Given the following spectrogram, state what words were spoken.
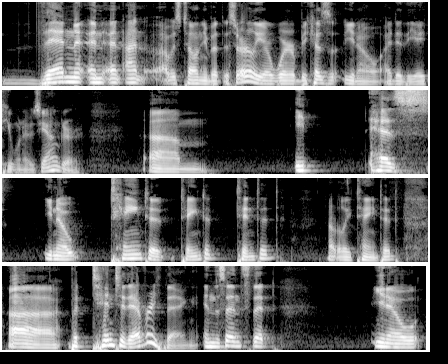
then and, and and I was telling you about this earlier, where because you know I did the AT when I was younger, um, it has you know tainted, tainted, tinted, not really tainted, uh, but tinted everything in the sense that you know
